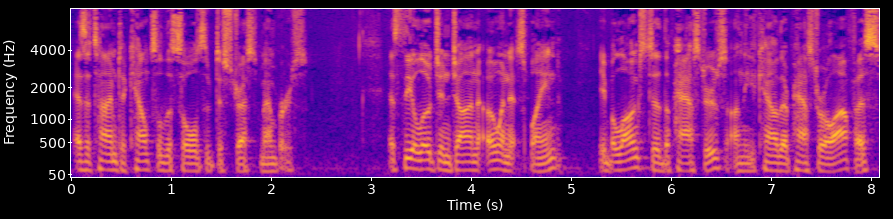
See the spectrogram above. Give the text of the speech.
as a time to counsel the souls of distressed members. As theologian John Owen explained, it belongs to the pastors, on the account of their pastoral office,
